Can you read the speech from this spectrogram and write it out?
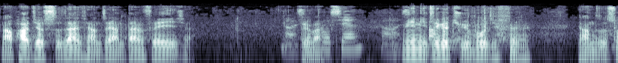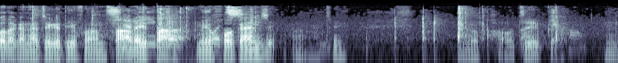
哪怕就实战像这样单飞一下，对吧？先因为你这个局部就是杨子说的，刚才这个地方打了一把，没有活干净啊。这没有跑这个，嗯，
